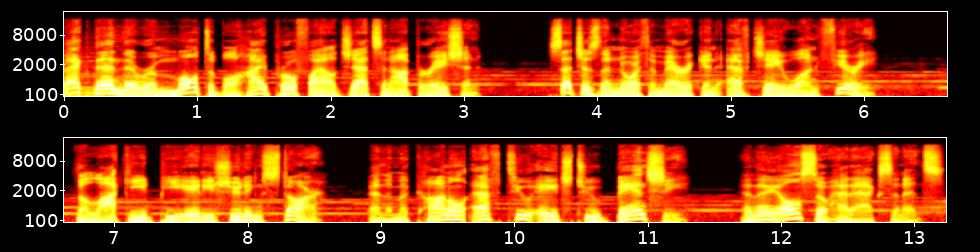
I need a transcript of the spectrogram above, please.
Back then, there were multiple high profile jets in operation, such as the North American FJ 1 Fury, the Lockheed P 80 Shooting Star, and the McDonnell F 2H 2 Banshee, and they also had accidents.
